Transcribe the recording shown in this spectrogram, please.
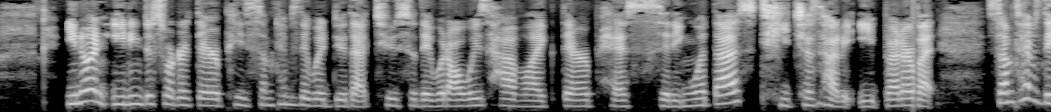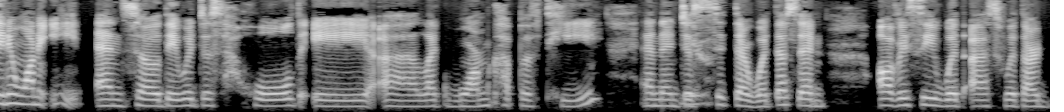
you know, in eating disorder therapy, sometimes they would do that too. So they would always have like therapists sitting with us, teach us how to eat better, but sometimes they didn't want to eat. And so they would just hold a uh, like warm cup of tea and then just yeah. sit there with us. And obviously with us, with our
